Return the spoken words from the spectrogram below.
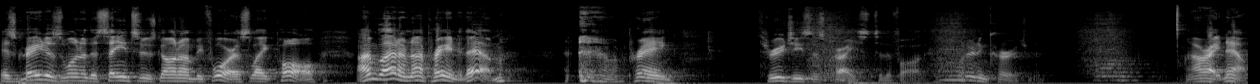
as great as one of the saints who's gone on before us, like Paul, I'm glad I'm not praying to them. I'm praying through Jesus Christ to the Father. What an encouragement. All right, now,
